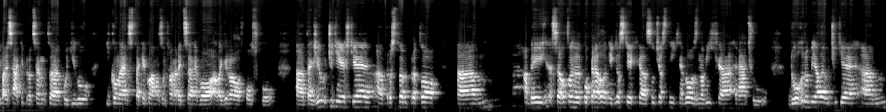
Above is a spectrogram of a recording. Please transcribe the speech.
40-50% podílu e-commerce, tak jako Amazon v Americe nebo Allegro v Polsku. A, takže určitě ještě prostor pro to aby se o to popravil někdo z těch eh, současných nebo z nových eh, hráčů. Dlouhodobě ale určitě um,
